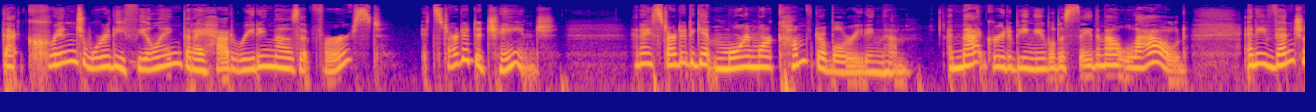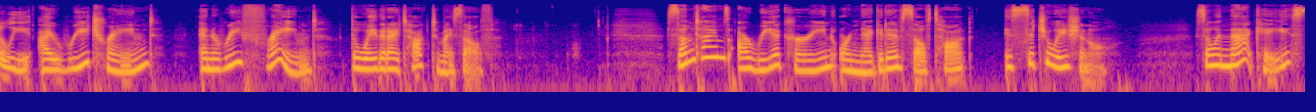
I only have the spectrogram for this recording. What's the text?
that cringe-worthy feeling that I had reading those at first, it started to change. And I started to get more and more comfortable reading them. And that grew to being able to say them out loud. And eventually, I retrained and reframed the way that I talk to myself. Sometimes our reoccurring or negative self talk is situational. So, in that case,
